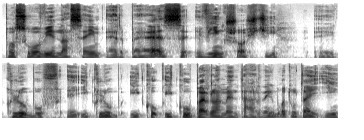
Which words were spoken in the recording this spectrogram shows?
posłowie na Sejm RPS większości y, klubów y, i, klub, i, kół, i kół parlamentarnych, bo tutaj i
